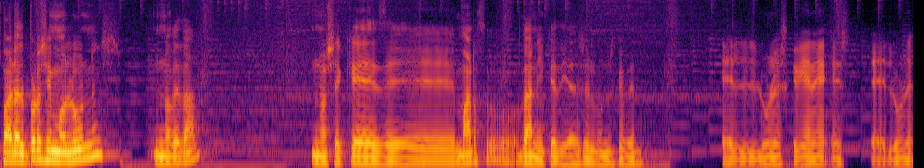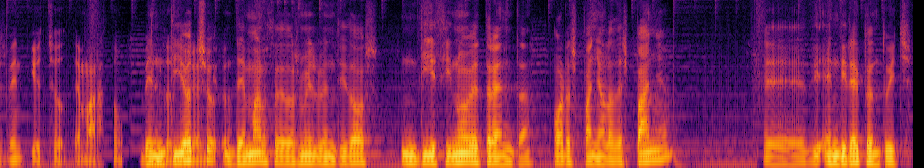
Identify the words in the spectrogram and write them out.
Para el próximo lunes, novedad. No sé qué de marzo. Dani, ¿qué día es el lunes que viene? El lunes que viene es el lunes 28 de marzo. del 28 2022. de marzo de 2022, 19.30, hora española de España, eh, en directo en Twitch.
